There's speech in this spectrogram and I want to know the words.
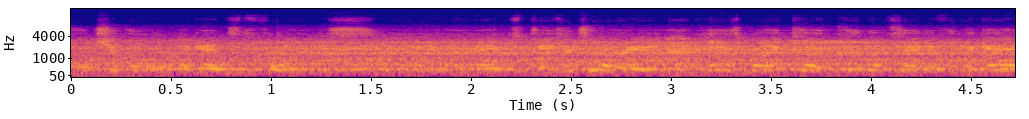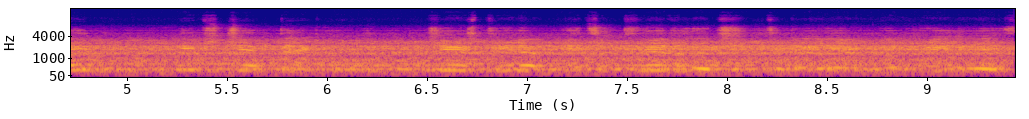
Portugal against France. My name's Peter Drury and here's my co-commentator for the game, it's Jim Beglin. Cheers Peter, it's a privilege to be here, it really is.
